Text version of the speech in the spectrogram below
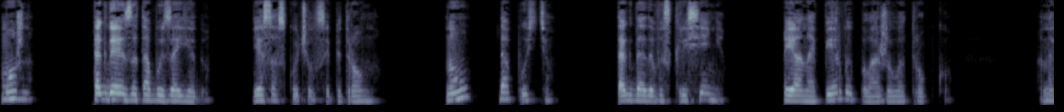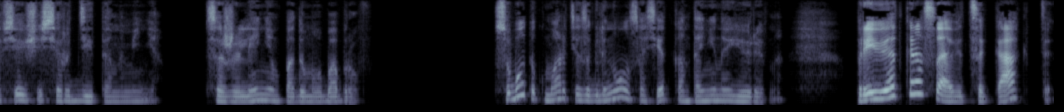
«Можно. Тогда я за тобой заеду. Я соскучился, Петровна». «Ну, Допустим. Тогда до воскресенья. И она первой положила трубку. Она все еще сердита на меня. С сожалением подумал Бобров. В субботу к Марте заглянула соседка Антонина Юрьевна. «Привет, красавица, как ты?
